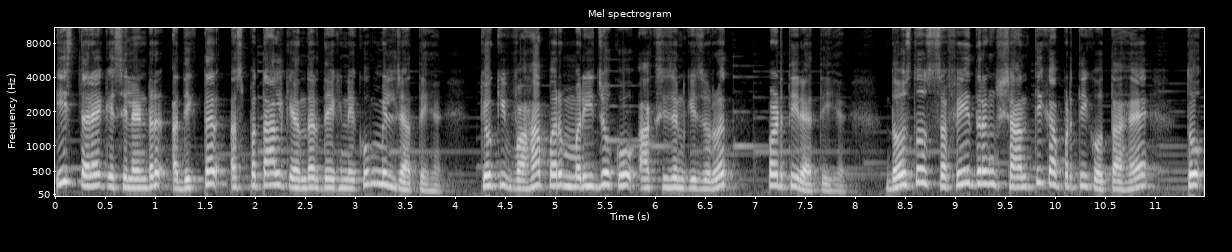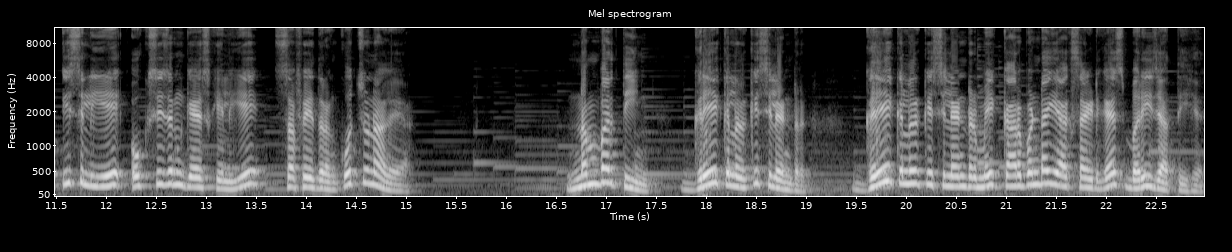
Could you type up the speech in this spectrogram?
इस तरह के सिलेंडर अधिकतर अस्पताल के अंदर देखने को मिल जाते हैं, क्योंकि वहाँ पर मरीजों को ऑक्सीजन की ज़रूरत पड़ती रहती है। दोस्तों, सफ़ेद रंग शांति का प्रतीक होता है तो इसलिए ऑक्सीजन गैस के लिए सफ़ेद रंग को चुना गया। नंबर तीन, ग्रे कलर के सिलेंडर। ग्रे कलर के सिलेंडर में कार्बन डाइऑक्साइड गैस भरी जाती है।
